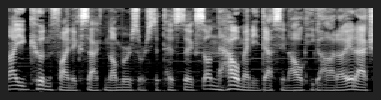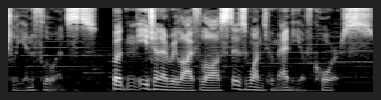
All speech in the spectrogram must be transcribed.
I couldn't find exact numbers or statistics on how many deaths in Aokigahara it actually influenced. But each and every life lost is one too many, of course.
